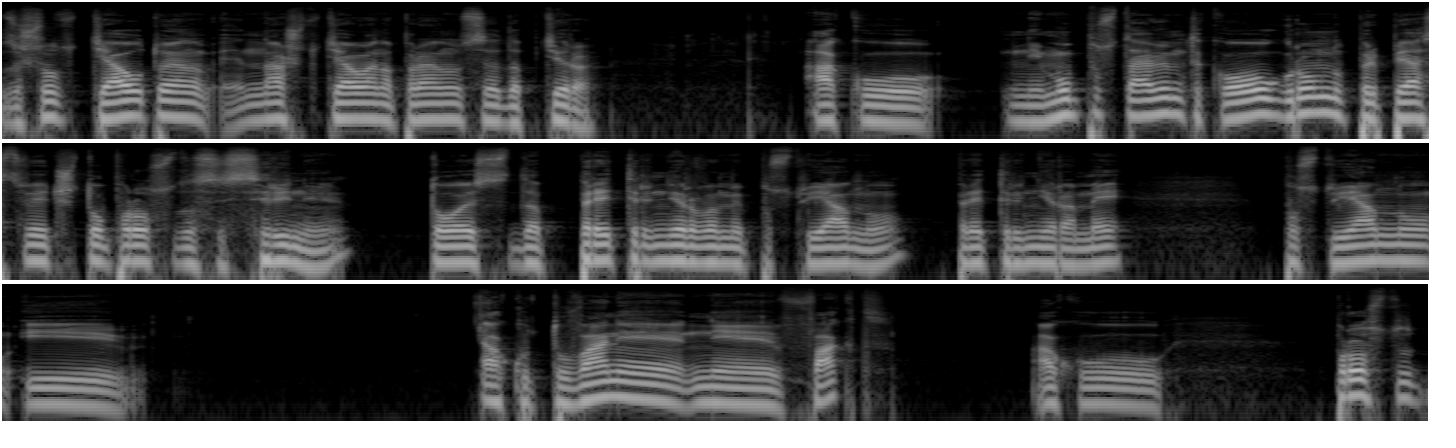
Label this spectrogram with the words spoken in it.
Защото тялото е, нашето тяло е направено да се адаптира. Ако не му поставим такова огромно препятствие, че то просто да се срине, т.е. да претренираме постоянно, претренираме постоянно и ако това не не е факт, ако просто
